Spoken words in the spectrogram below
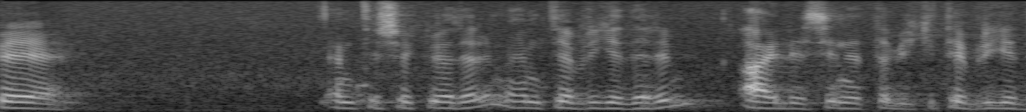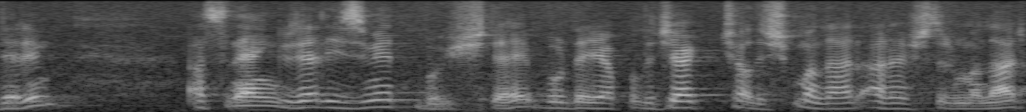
Bey'e hem teşekkür ederim hem tebrik ederim. Ailesine tabii ki tebrik ederim. Aslında en güzel hizmet bu işte. Burada yapılacak çalışmalar, araştırmalar,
